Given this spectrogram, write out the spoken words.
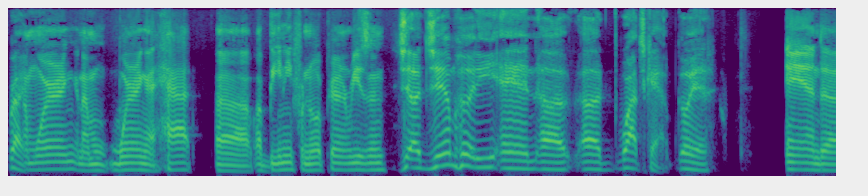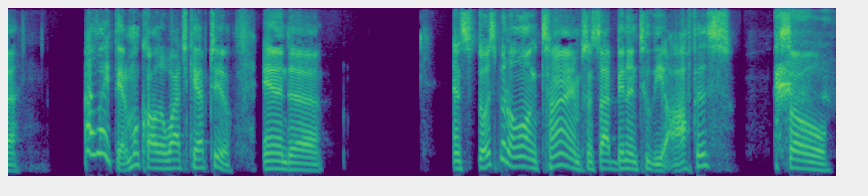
Right. I'm wearing, and I'm wearing a hat, uh, a beanie for no apparent reason, J- gym hoodie and uh, uh, watch cap. Go ahead. and uh, I like that. I'm gonna call it a watch cap too. And uh, and so it's been a long time since I've been into the office. So.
